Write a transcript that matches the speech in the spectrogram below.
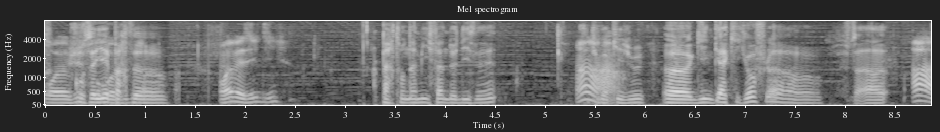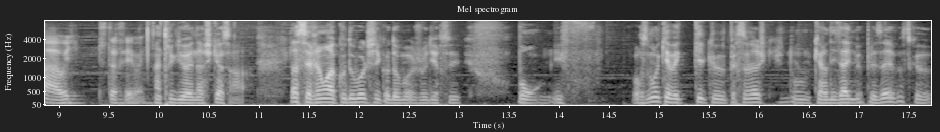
euh, conseillé pour par, euh, Ouais, vas-y, dis. par ton ami fan de Disney. Ah, Tu vois qui joue euh, Ginga Kickoff là, euh, ça- ah oui, tout à fait, oui. un truc de NHK, ça. Là c'est vraiment un Kodomo chez Kodomo, je veux dire, c'est. Bon, il f- heureusement qu'il y avait quelques personnages dont le car design me plaisait parce que.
